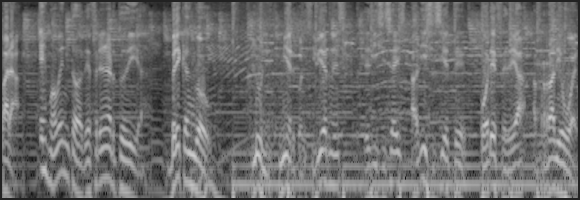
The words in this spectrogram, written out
Para, es momento de frenar tu día. Break and Go. Lunes, miércoles y viernes de 16 a 17 por FDA Radio Web.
